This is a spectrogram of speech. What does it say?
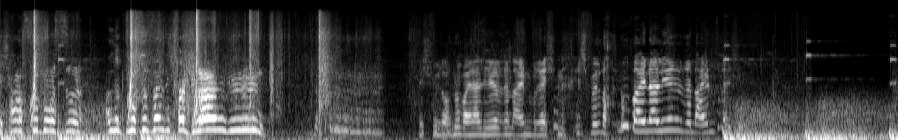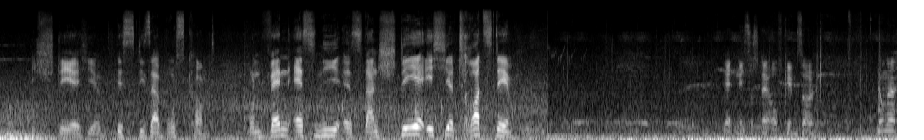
Ich hasse Busse! Alle Busse sollen sich verklagen! Ich will doch nur bei einer Lehrerin einbrechen. Ich will doch nur bei einer Lehrerin einbrechen. Ich stehe hier, bis dieser Bus kommt. Und wenn es nie ist, dann stehe ich hier trotzdem. Wir hätten nicht so schnell aufgeben sollen. Junge,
